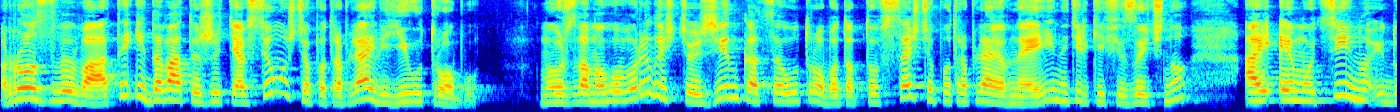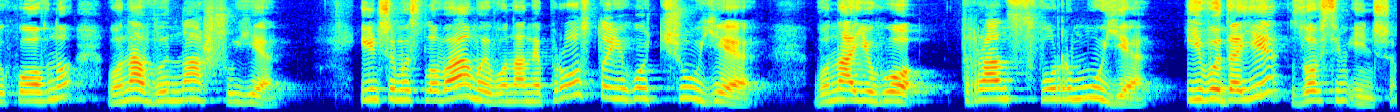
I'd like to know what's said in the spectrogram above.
розвивати і давати життя всьому, що потрапляє в її утробу. Ми вже з вами говорили, що жінка це утроба, тобто все, що потрапляє в неї, не тільки фізично, а й емоційно і духовно, вона винашує. Іншими словами, вона не просто його чує, вона його трансформує і видає зовсім іншим.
